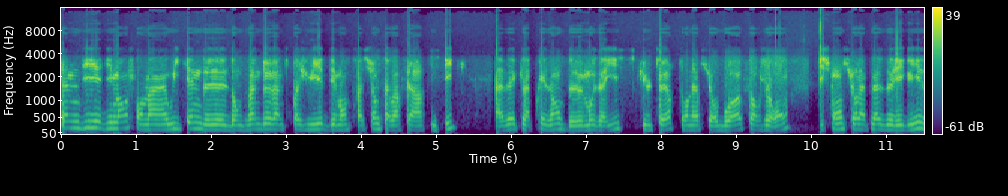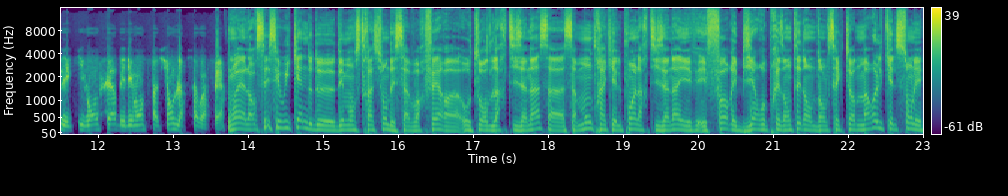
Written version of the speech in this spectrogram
samedi et dimanche, on a un week-end de donc 22-23 juillet de démonstration de savoir-faire artistique avec la présence de mosaïstes, sculpteurs, tourneurs sur bois, forgerons qui seront sur la place de l'église et qui vont faire des démonstrations de leur savoir-faire. Ouais, alors ces, ces week-ends de démonstration des savoir-faire euh, autour de l'artisanat, ça, ça, montre à quel point l'artisanat est, est, fort et bien représenté dans, dans, le secteur de Marolles. Quelles sont les,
